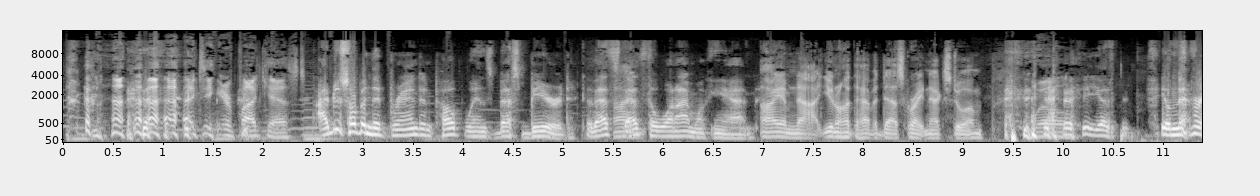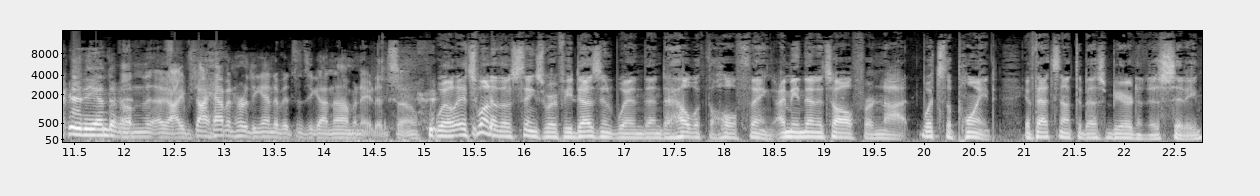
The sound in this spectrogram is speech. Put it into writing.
to your podcast. I'm just hoping that Brandon Pope wins Best Beard. That's I'm- that's the one I'm looking at. I am not. You don't have to have a desk right next to him. Well, you'll, you'll never hear the end of it. Um, I, I haven't heard the end of it since he got nominated. So well, it's one of those things where if he doesn't win, then to hell with the whole thing. I mean, then it's all for naught. What's the point if that's not the best beard in this city?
